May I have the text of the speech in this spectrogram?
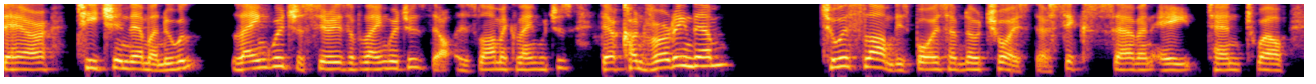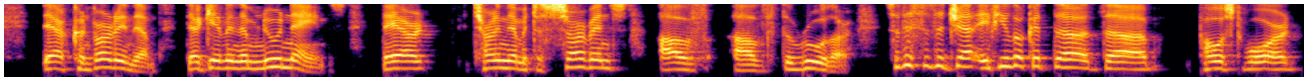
They're teaching them a new language, a series of languages, the Islamic languages. They're converting them to Islam. These boys have no choice. They're six, seven, eight, 10, 12. They're converting them. They're giving them new names. They're turning them into servants of, of the ruler. So this is a, if you look at the, the post war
